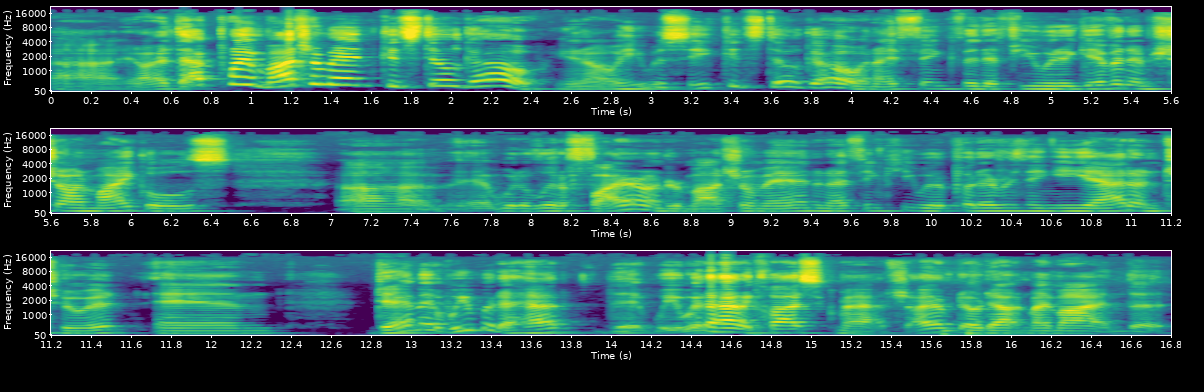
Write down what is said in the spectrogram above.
uh, you know at that point Macho Man could still go. You know he was he could still go, and I think that if you would have given him Shawn Michaels, uh, it would have lit a fire under Macho Man, and I think he would have put everything he had into it. And damn it, we would have had that we would have had a classic match. I have no doubt in my mind that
